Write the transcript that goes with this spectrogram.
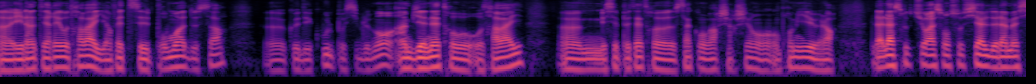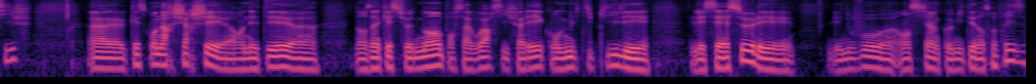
et l'intérêt au travail. en fait, c'est pour moi de ça que découle possiblement un bien-être au, travail. Mais c'est peut-être ça qu'on va rechercher en, premier lieu. Alors, la, structuration sociale de la Massif, euh, qu'est-ce qu'on a recherché? Euh, On était euh, dans un questionnement pour savoir s'il fallait qu'on multiplie les, CSE, les, nouveaux anciens comités d'entreprise.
